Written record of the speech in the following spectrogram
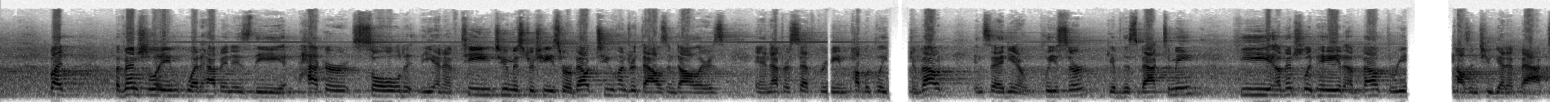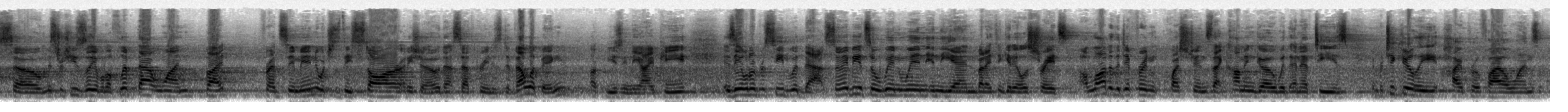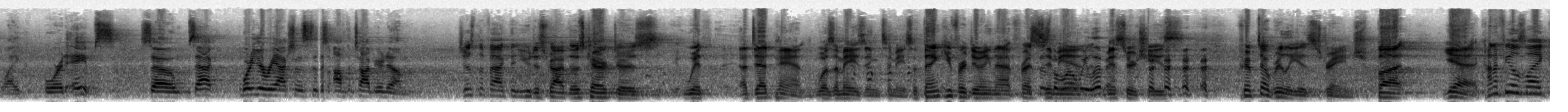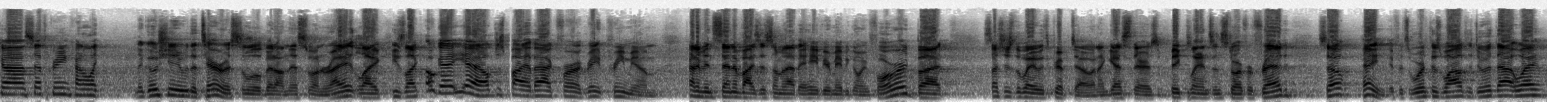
But eventually, what happened is the hacker sold the NFT to Mr. Cheese for about $200,000, and after Seth Green publicly came out and said, you know, please, sir, give this back to me, he eventually paid about three thousand to get it back. So Mr. Cheese was able to flip that one, but Fred Simian, which is the star of a show that Seth Green is developing uh, using the IP, is able to proceed with that. So maybe it's a win-win in the end, but I think it illustrates a lot of the different questions that come and go with NFTs, and particularly high-profile ones like Bored Apes. So Zach, what are your reactions to this off the top of your dome? Just the fact that you described those characters with a deadpan was amazing to me. So thank you for doing that, Fred This is the world Simian, we live in. Mr. Cheese. Crypto really is strange, but yeah, it kind of feels like uh, Seth Green kind of like negotiated with the terrorists a little bit on this one, right? Like he's like, okay, yeah, I'll just buy it back for a great premium. Kind of incentivizes some of that behavior maybe going forward, but such is the way with crypto. And I guess there's big plans in store for Fred. So hey, if it's worth his while to do it that way,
